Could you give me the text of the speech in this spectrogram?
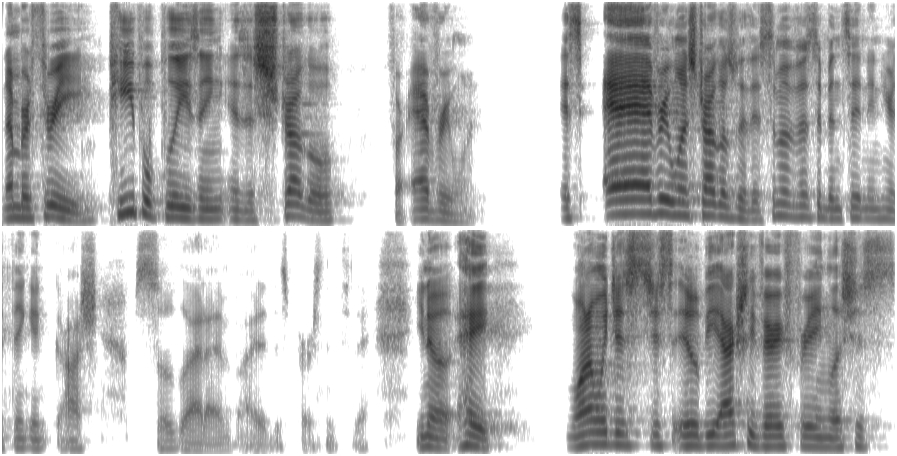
Number three, people pleasing is a struggle for everyone. It's everyone struggles with it. Some of us have been sitting in here thinking, gosh, I'm so glad I invited this person today. You know, hey, why don't we just, just it'll be actually very freeing. Let's just,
